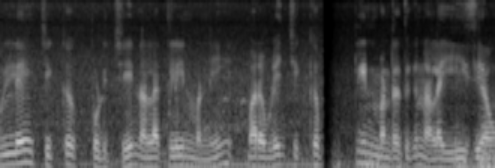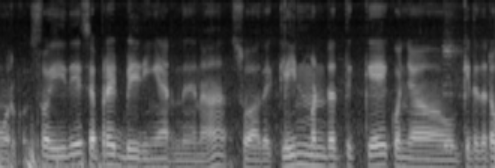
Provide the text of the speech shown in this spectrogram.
உள்ளே சிக்கை பிடிச்சி நல்லா க்ளீன் பண்ணி மறுபடியும் சிக்கை க்ளீன் பண்ணுறதுக்கு நல்லா ஈஸியாகவும் இருக்கும். ஸோ இதே செப்பரேட் ப்ரீடிங்காக இருந்ததுன்னா ஸோ அதை க்ளீன் பண்ணுறதுக்கே கொஞ்சம் கிட்டத்தட்ட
